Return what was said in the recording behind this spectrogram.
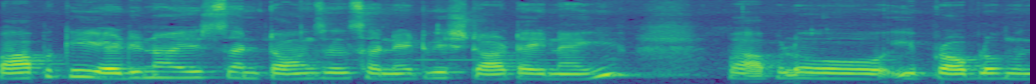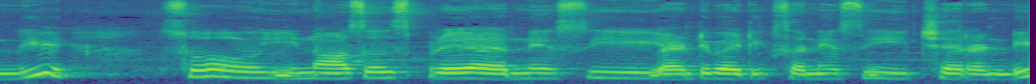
పాపకి ఎడినాయిస్ అండ్ టాన్సిల్స్ అనేటివి స్టార్ట్ అయినాయి. పాపలో ఈ ప్రాబ్లం ఉంది. సో ఈ నాసల్ స్ప్రే అనేసి యాంటీబయాటిక్స్ అనేసి ఇచ్చారండి.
